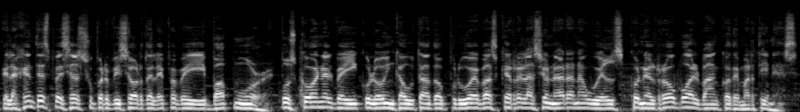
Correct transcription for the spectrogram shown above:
El agente especial supervisor del FBI, Bob Moore, buscó en el vehículo incautado pruebas que relacionaran a Wills con el robo al banco de Martínez.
